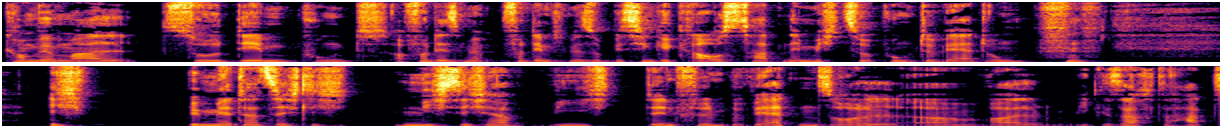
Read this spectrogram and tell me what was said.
kommen wir mal zu dem Punkt, vor dem, es mir, vor dem es mir so ein bisschen gegraust hat, nämlich zur Punktewertung. ich bin mir tatsächlich nicht sicher, wie ich den Film bewerten soll, äh, weil, wie gesagt, hat,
